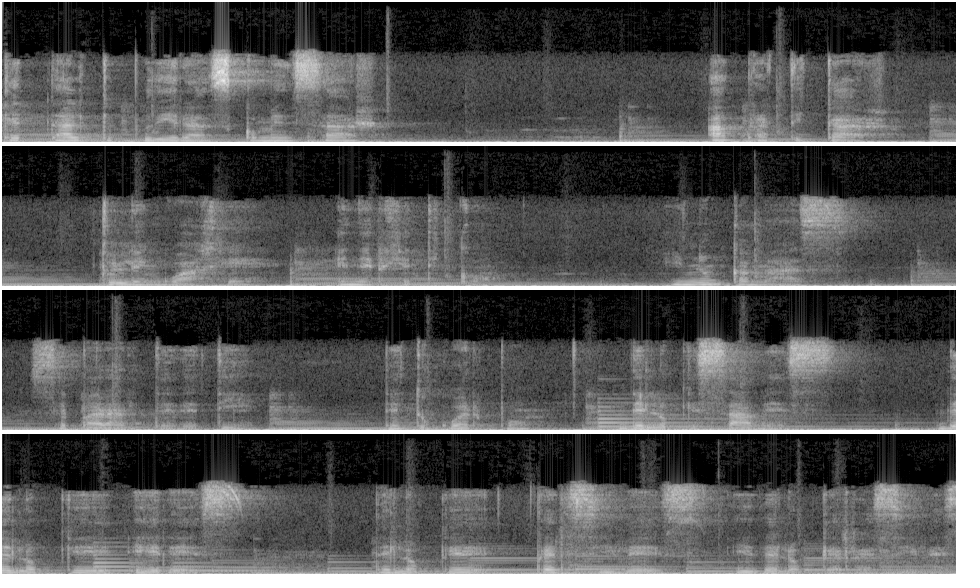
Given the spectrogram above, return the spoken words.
¿Qué tal que pudieras comenzar a practicar tu lenguaje energético y nunca más separarte de ti, de tu cuerpo, de lo que sabes, de lo que eres, de lo que percibes y de lo que recibes.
